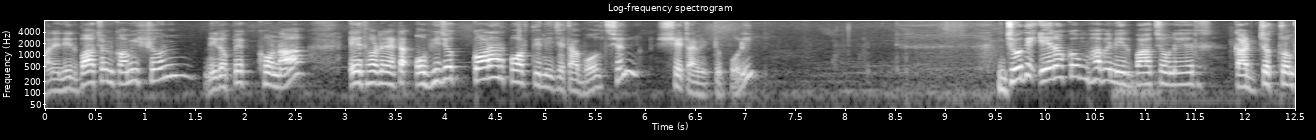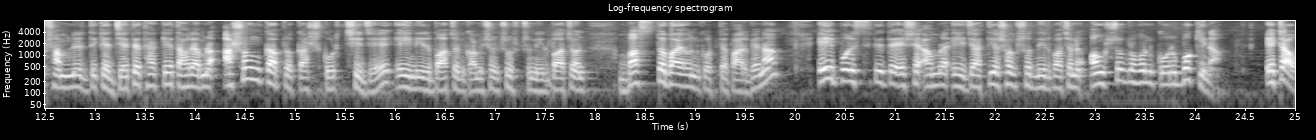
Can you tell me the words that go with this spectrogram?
মানে নির্বাচন কমিশন নিরপেক্ষ না এ ধরনের একটা অভিযোগ করার পর তিনি যেটা বলছেন, সেটা আমি একটু পড়ি। যদি এরকমভাবে নির্বাচনের কার্যক্রম সামনের দিকে যেতে থাকে, তাহলে আমরা আশঙ্কা প্রকাশ করছি যে এই নির্বাচন কমিশন, সুষ্ঠু নির্বাচন বাস্তবায়ন করতে পারবে না। এই পরিস্থিতিতে এসে আমরা এই জাতীয় সংসদ নির্বাচনে অংশগ্রহণ করব কি না এটাও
